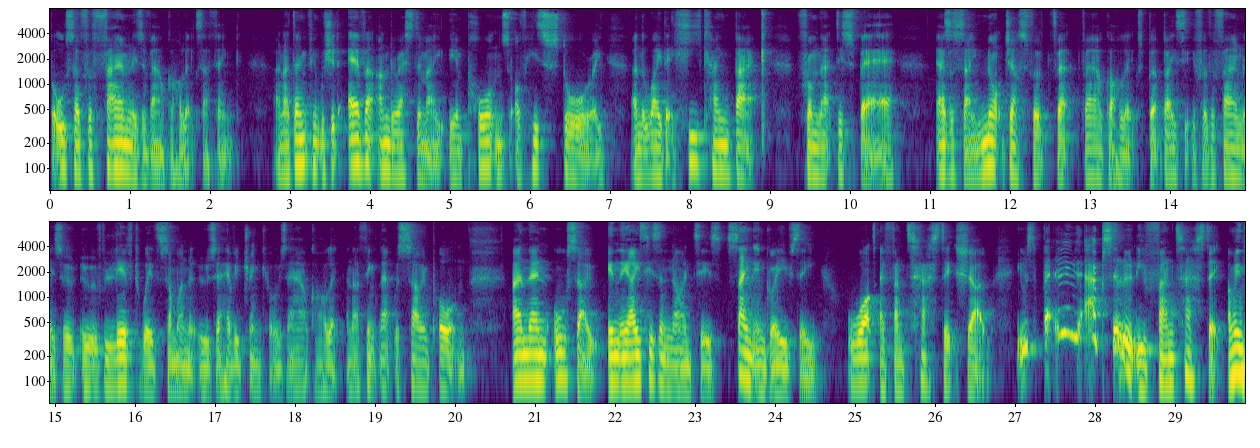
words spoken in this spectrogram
but also for families of alcoholics i think. And i don't think we should ever underestimate the importance of his story and the way that he came back from that despair as I say, not just for, for, for, alcoholics, but basically for the families who, who've lived with someone who's a heavy drinker who's an alcoholic. And I think that was so important. And then also in the 80s and 90s, Saint and Greavesy, what a fantastic show. He was absolutely fantastic. I mean,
